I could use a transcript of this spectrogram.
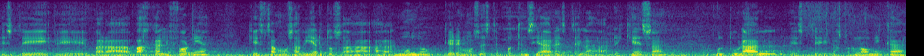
este, eh, para Baja California, que estamos abiertos al mundo, queremos este, potenciar este, la riqueza cultural, este, gastronómica,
